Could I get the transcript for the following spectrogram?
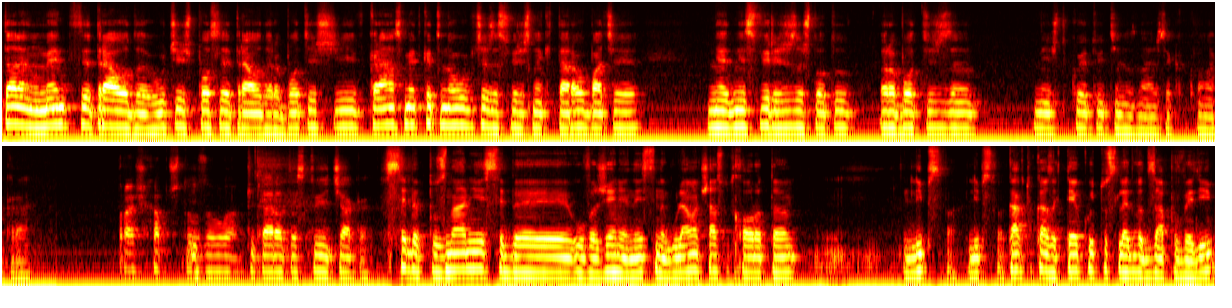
даден момент е трябвало да учиш, после е трябвало да работиш и в крайна сметка ти много обичаш да свириш на китара, обаче не, не свириш, защото работиш за нещо, което и ти не знаеш за какво накрая. Правиш хапчето за луа. Китарата стои и чака. Себепознание, себеуважение. Наистина голяма част от хората липсва, липсва. Както казах, те, които следват заповеди,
